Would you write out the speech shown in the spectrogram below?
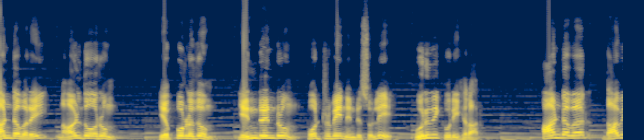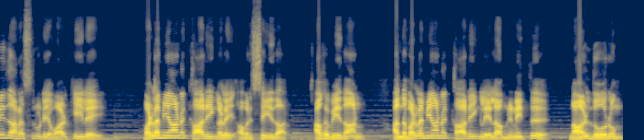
ஆண்டவரை நாள்தோறும் எப்பொழுதும் என்றென்றும் போற்றுவேன் என்று சொல்லி உறுதி கூறுகிறார். ஆண்டவர் தாவீது அரசனுடைய வாழ்க்கையிலே வல்லமையான காரியங்களை அவர் செய்தார். ஆகவேதான் அந்த வல்லமையான காரியங்களை எல்லாம் நினைத்து நாள்தோறும்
